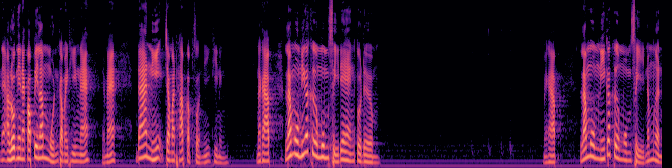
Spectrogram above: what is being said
เนี่ยเอารูปนี้นะ Copy แล้วหมุนกลับมาทีนึงนะเห็นไหมด้านนี้จะมาทับกับส่วนนี้อีกทีหนึ่งนะครับ แล้วมุมนี้ก็คือมุมสีแดงตัวเดิมนะครับแล้วมุมนี้ก็คือมุมสีน้ำเงิน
